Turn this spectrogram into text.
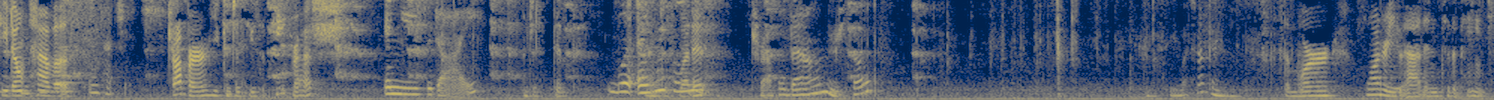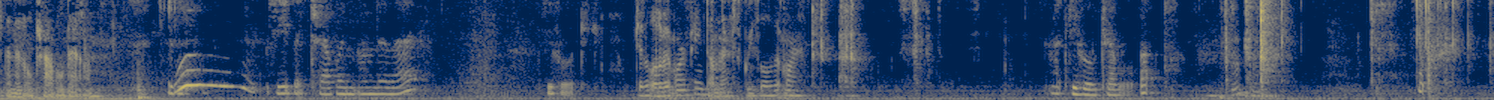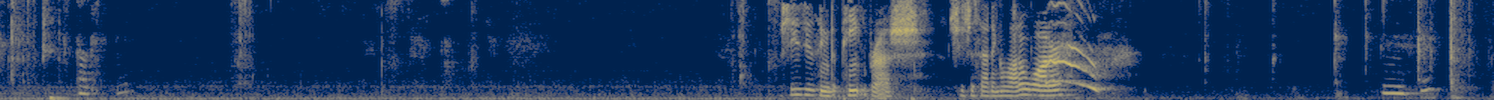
If you don't have a s- And touch it. dropper, you can just use a paintbrush And use the dye. and just dip Whatever. and just let it travel down yourself and see what happens. The more water you add into the paint, then it'll travel down. Woo! See, it's like traveling under that. See if it'll. Get a little bit more paint on there, squeeze a little bit more. Let's see if it'll travel up. Mm-hmm. Okay. So she's using the paintbrush. She's just adding a lot of water. Ah! hmm I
